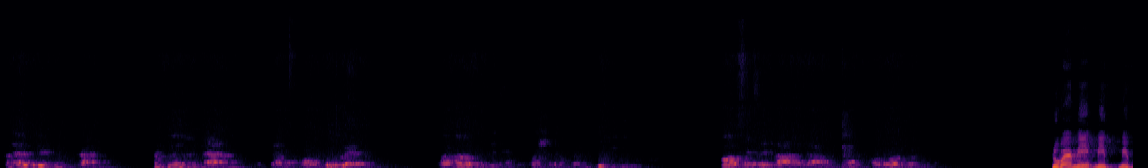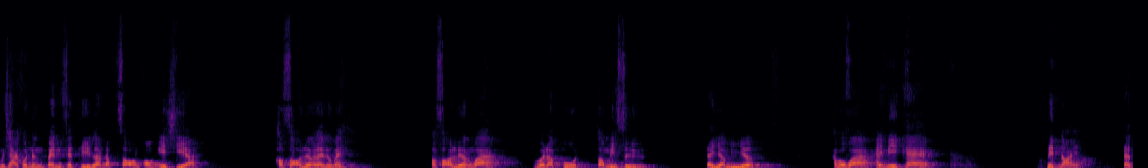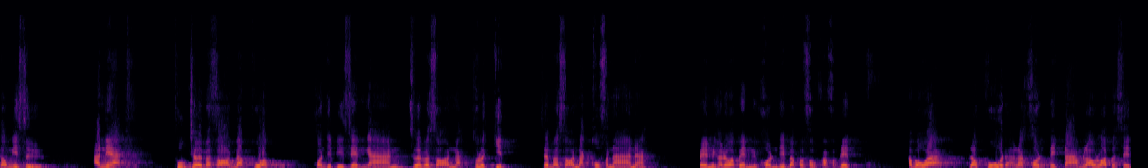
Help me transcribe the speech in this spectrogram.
ก็เลยเป็นการนำเสนองานในการออกรูปแบบว่าถ้าเราเป็นงานก็แสดงว่ามันดูดีก็ใช้สายตายาวมองเขาก็มีรู้ไหมมีมีมีผู้ชายคนหนึ่งเป็นเศรษฐีระดับสองของเอเชียเขาสอนเรื่องอะไรรู้ไหมเขาสอนเรื่องว่าเวลาพูดต้องมีสื่อ แต่อย่ามีเยอะ เขาบอกว่าให้มีแค่นิดหน่อย แต่ต้องมีสื่อ อันเนี้ยถูกเชิญมาสอนแบบพวกคนที่พรีเซนต์งาน เชิญมาสอนนักธุรกิจ เชิญมาสอนนักโฆษณานะเป็นเขาเรียกว่าเป็นคนที่แบบประสบความสำเร็จเขาบอกว่าเราพูดอะแล้วคนติดตามเราร้อยเปอร์เซ็น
